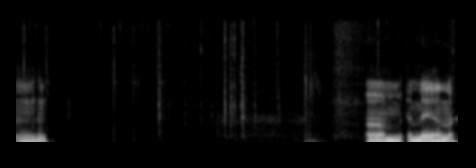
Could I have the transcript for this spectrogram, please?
Mm-hmm. Um, and then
